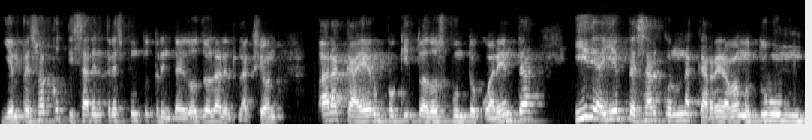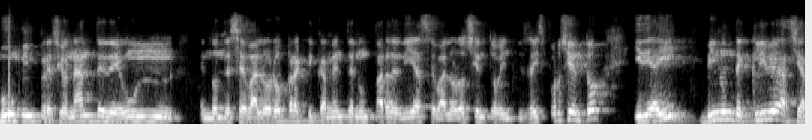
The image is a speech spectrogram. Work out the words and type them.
y empezó a cotizar en 3.32 dólares la acción para caer un poquito a 2.40 y de ahí empezar con una carrera. Vamos, tuvo un boom impresionante de un, en donde se valoró prácticamente en un par de días, se valoró 126%, y de ahí vino un declive hacia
